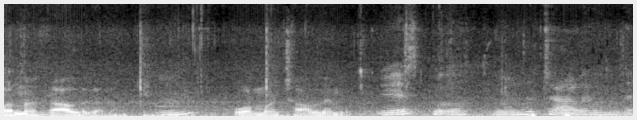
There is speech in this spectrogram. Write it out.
కూర నాకు చాలదు కదా. కూర నాకు వేసుకో ముందు చాలా ఉంది.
